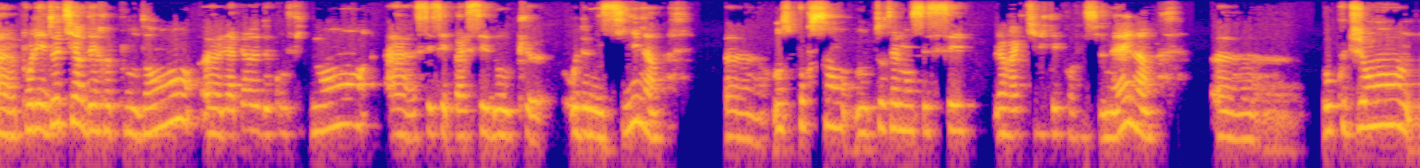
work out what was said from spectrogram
Euh, pour les deux tiers des répondants, euh, la période de confinement s'est passée donc au domicile. 11% ont totalement cessé leur activité professionnelle. Beaucoup de gens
